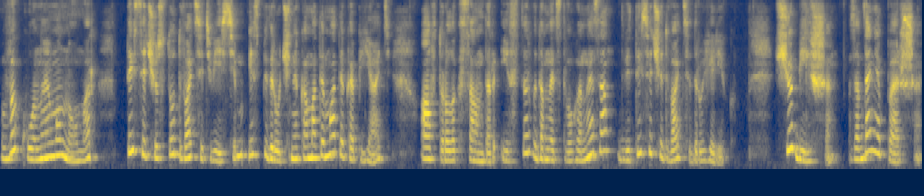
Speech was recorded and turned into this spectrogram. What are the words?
Виконуємо номер 1128 із підручника Математика 5, автор Олександр Істер, видавництво Генеза 2022 рік. Що більше? Завдання перше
